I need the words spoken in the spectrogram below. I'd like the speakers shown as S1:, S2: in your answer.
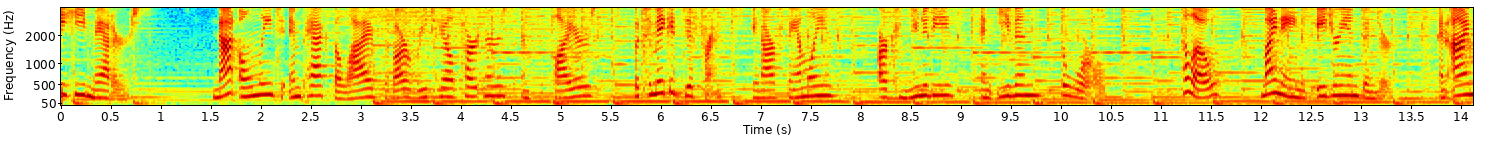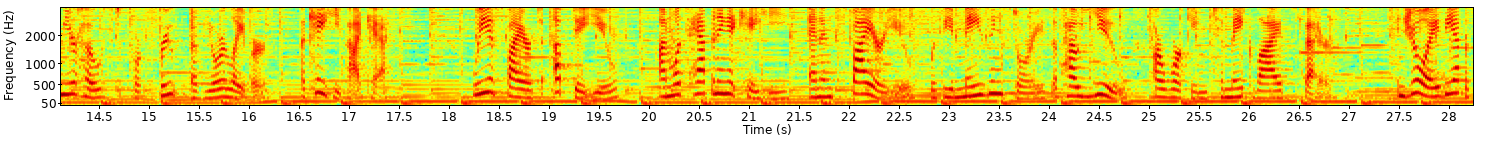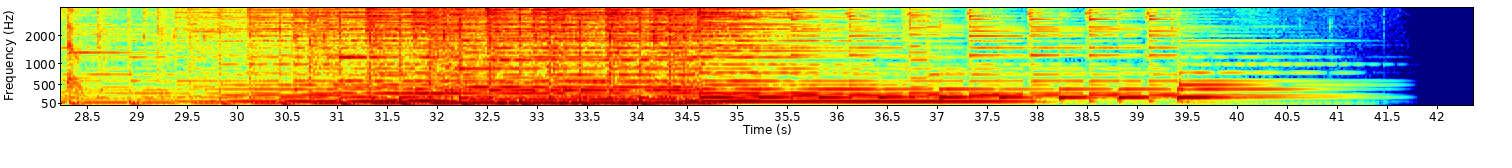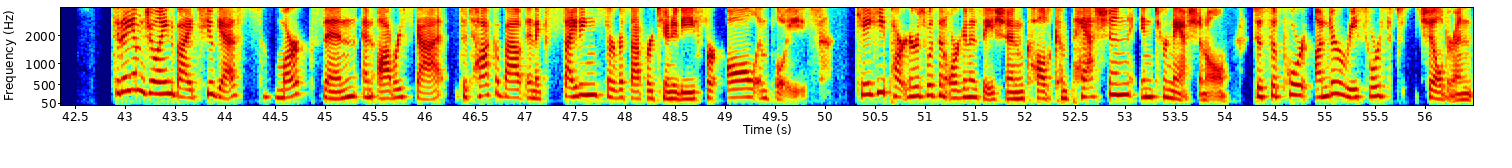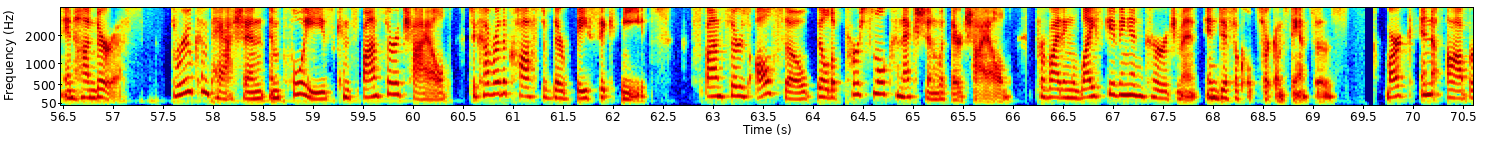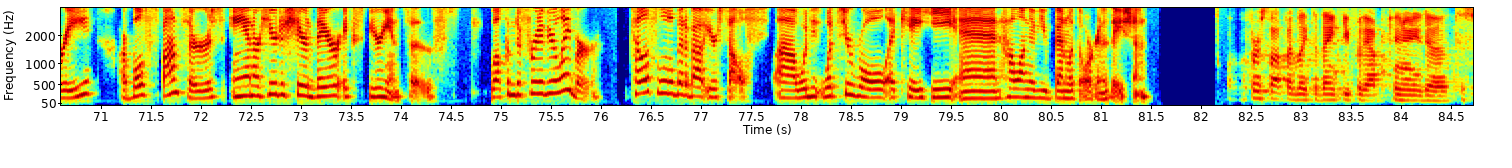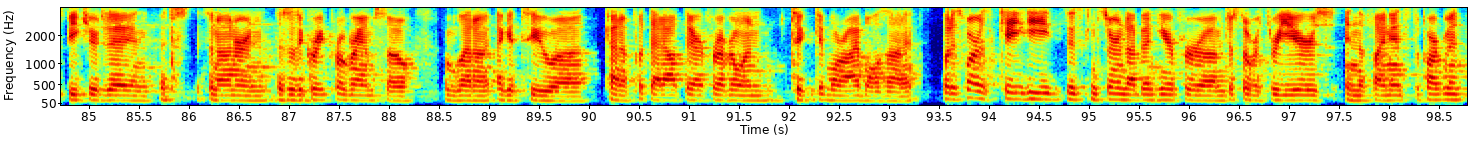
S1: KeHE matters, not only to impact the lives of our retail partners and suppliers, but to make a difference in our families, our communities, and even the world. Hello, my name is Adrienne Binder, and I'm your host for Fruit of Your Labor, a KeHE podcast. We aspire to update you on what's happening at KeHE and inspire you with the amazing stories of how you are working to make lives better. Enjoy the episode. Today, I'm joined by two guests, Mark Zinn and Aubrey Scott, to talk about an exciting service opportunity for all employees. KeHE partners with an organization called Compassion International to support under resourced children in Honduras. Through Compassion, employees can sponsor a child to cover the cost of their basic needs. Sponsors also build a personal connection with their child, providing life giving encouragement in difficult circumstances. Mark and Aubrey are both sponsors and are here to share their experiences. Welcome to Fruit of Your Labor. Tell us a little bit about yourself. Uh, what, what's your role at KeHE and how long have you been with the organization?
S2: First off, I'd like to thank you for the opportunity to, to speak here today, and it's it's an honor. And this is a great program, so I'm glad I, I get to uh, kind of put that out there for everyone to get more eyeballs on it. But as far as KeHE is concerned, I've been here for um, just over three years in the finance department.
